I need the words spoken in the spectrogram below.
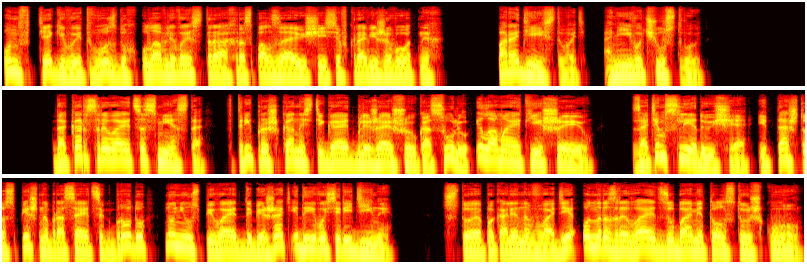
Он втягивает воздух, улавливая страх, расползающийся в крови животных. Пора действовать, они его чувствуют. Дакар срывается с места, в три прыжка настигает ближайшую косулю и ломает ей шею. Затем следующая, и та, что спешно бросается к броду, но не успевает добежать и до его середины. Стоя по колено в воде, он разрывает зубами толстую шкуру.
